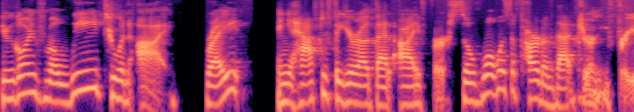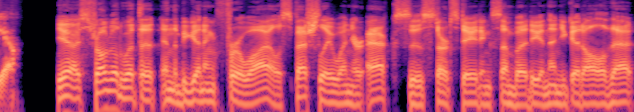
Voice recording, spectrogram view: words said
you're going from a we to an I, right? And you have to figure out that I first. So, what was a part of that journey for you? Yeah, I struggled with it in the beginning for a while, especially when your ex is, starts dating somebody and then you get all of that.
